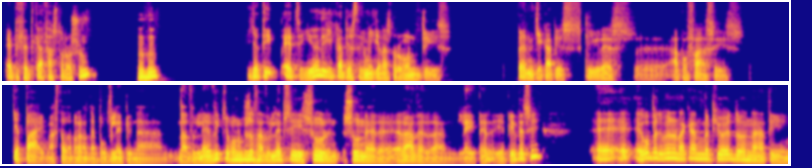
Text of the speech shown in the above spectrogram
Επιθετικά θα στρώσουν, Μμμ. γιατί έτσι γίνεται και κάποια στιγμή και ένας προπονητής παίρνει και κάποιες σκληρές ε, αποφάσεις και πάει με αυτά τα πράγματα που βλέπει να, να δουλεύει και εγώ νομίζω θα δουλέψει soon- sooner rather than later η επίθεση. Ε, ε, εγώ περιμένω να κάνουμε πιο έντονα την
